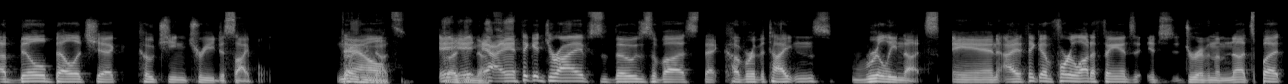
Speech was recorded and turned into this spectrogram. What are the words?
a Bill Belichick coaching tree disciple. Drives Now, nuts. it- it- I think it drives those of us that cover the Titans really nuts. And I think for a lot of fans, it's driven them nuts. But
